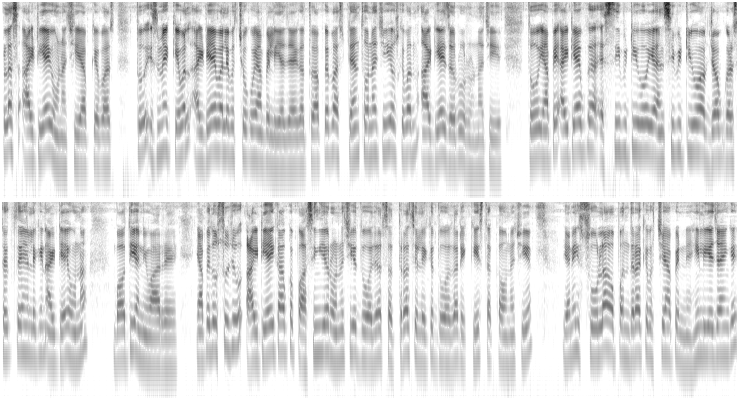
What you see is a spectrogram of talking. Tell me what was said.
प्लस आईटीआई होना चाहिए आपके पास। तो इसमें केवल आईटीआई वाले बच्चों को यहाँ पे लिया जाएगा। तो आपके पास टेंथ होना चाहिए, उसके बाद आईटीआई ज़रूर होना चाहिए। तो यहाँ पे आईटीआई का एस हो या एनसीबीटी हो, आप जॉब कर सकते हैं, लेकिन आईटीआई होना बहुत ही अनिवार्य है। यहाँ पे दोस्तों, जो आईटीआई का आपका पासिंग ईयर होना चाहिए 2017 से लेकर 2021 तक का होना चाहिए। यानी 16 और 15 के बच्चे यहाँ पे नहीं लिए जाएँगे।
